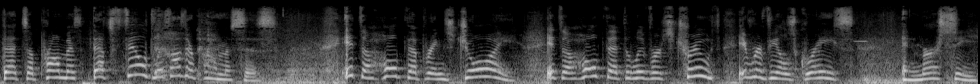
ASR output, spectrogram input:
that's a promise that's filled with other promises. It's a hope that brings joy. It's a hope that delivers truth. It reveals grace and mercy.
